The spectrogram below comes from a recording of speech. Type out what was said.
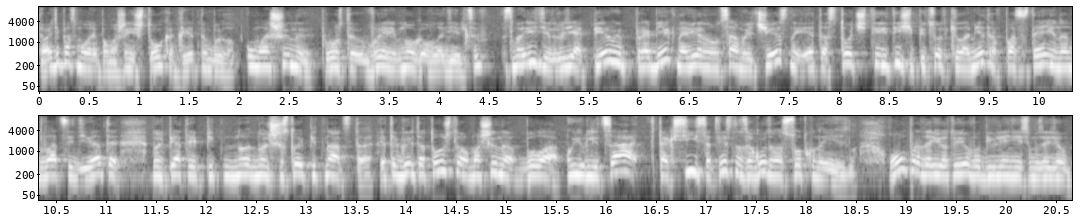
Давайте посмотрим по машине, что конкретно было. У машины просто very много владельцев. Смотрите, друзья, первый пробег, наверное, он самый честный, это 104 500 километров по состоянию на 29.06.15. Это говорит о том, что машина была у юрлица в такси, и, соответственно, за год она сотку наездила. Он продает ее в объявлении, если мы зайдем,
